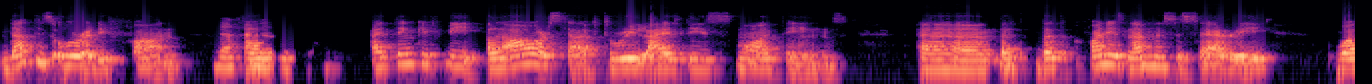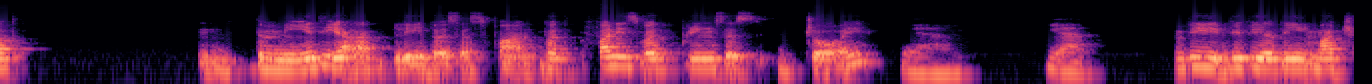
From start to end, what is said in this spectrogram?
that is already fun. Definitely. and I think if we allow ourselves to realize these small things, um, that that fun is not necessarily what the media labels as fun, but fun is what brings us joy. yeah. Yeah. We we will be much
